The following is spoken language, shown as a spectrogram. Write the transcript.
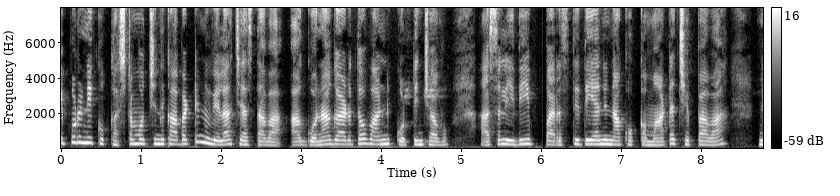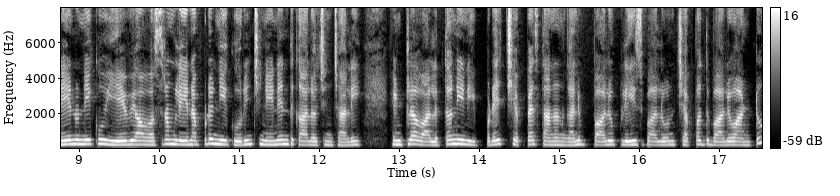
ఇప్పుడు నీకు కష్టం వచ్చింది కాబట్టి నువ్వు ఇలా చేస్తావా? ఆ గుణగాడితో వాడిని కొట్టించావు. అసలు ఇది పరిస్థితి అని నాకు ఒక్క మాట చెప్పావా? నేను నీకు ఏవి అవసరం లేనప్పుడు నీ గురించి నేనెందుకు ఆలోచించాలి? ఇంట్లో వాళ్ళతో నేను ఇప్పుడే చెప్పేస్తానని కానీ బాలు ప్లీజ్ బాలు చెప్పొద్దు బాలు అంటూ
